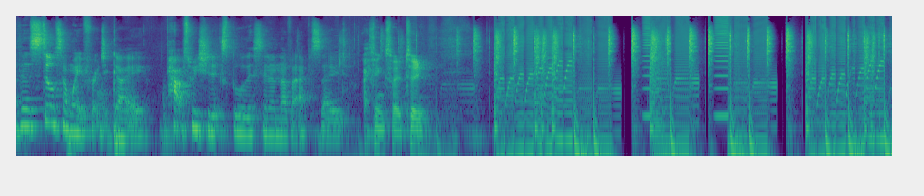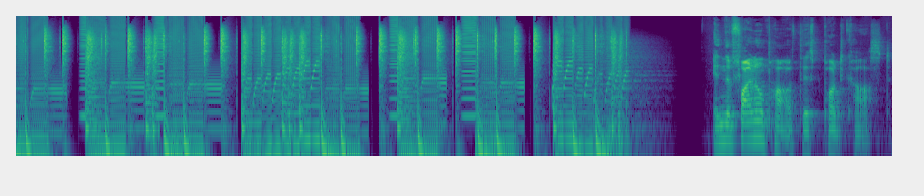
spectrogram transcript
there's still some way for it to go. Perhaps we should explore this in another episode. I think so too. In the final part of this podcast,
